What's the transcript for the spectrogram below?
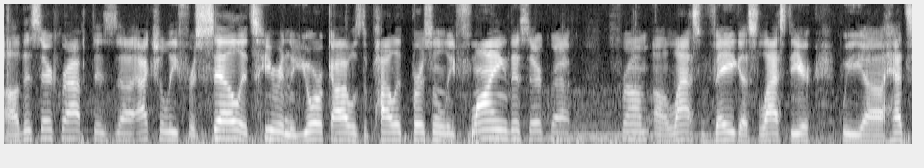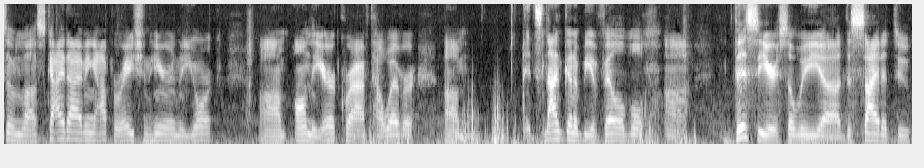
Uh, this aircraft is uh, actually for sale. It's here in New York. I was the pilot personally flying this aircraft from uh, Las Vegas last year. We uh, had some uh, skydiving operation here in New York um, on the aircraft. However, um, it's not going to be available uh, this year, so we uh, decided to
